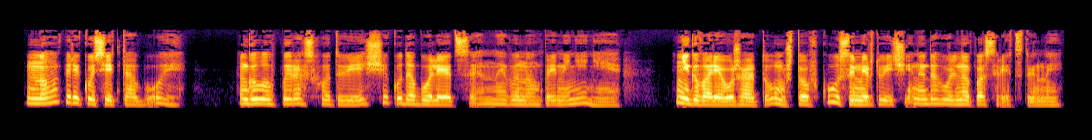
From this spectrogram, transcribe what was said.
Но перекусить тобой глупый расход вещи, куда более ценной в ином применении — не говоря уже о том, что вкус и мертвечины довольно посредственный.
